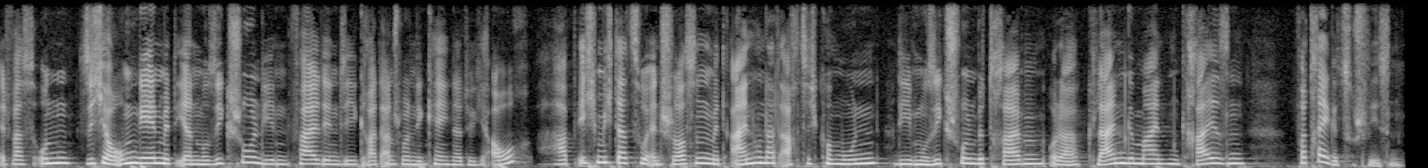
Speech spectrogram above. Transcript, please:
etwas unsicher umgehen mit ihren Musikschulen, den Fall, den Sie gerade ansprechen, den kenne ich natürlich auch habe ich mich dazu entschlossen, mit 180 Kommunen, die Musikschulen betreiben oder kleinen Gemeinden, Kreisen, Verträge zu schließen.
